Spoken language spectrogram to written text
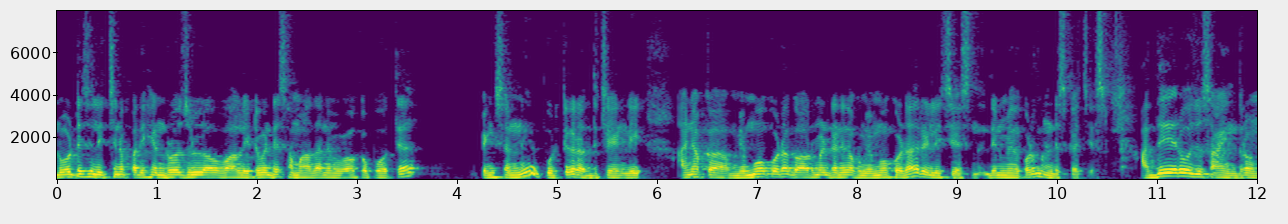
నోటీసులు ఇచ్చిన పదిహేను రోజుల్లో వాళ్ళు ఎటువంటి సమాధానం ఇవ్వకపోతే పెన్షన్ని పూర్తిగా రద్దు చేయండి అని ఒక మెమో కూడా గవర్నమెంట్ అనేది ఒక మెమో కూడా రిలీజ్ చేసింది. దీని మీద కూడా మనం డిస్కస్ చేస్తాం. అదే రోజు సాయంత్రం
